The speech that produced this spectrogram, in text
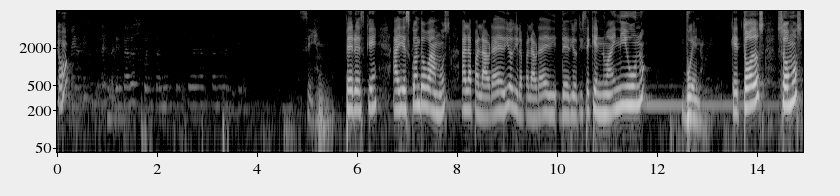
¿Cómo? Sí, pero es que ahí es cuando vamos a la palabra de Dios y la palabra de, Dios dice que no hay ni uno bueno, que todos somos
